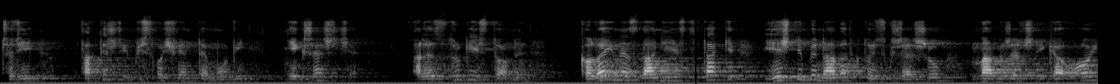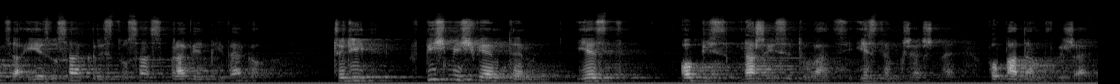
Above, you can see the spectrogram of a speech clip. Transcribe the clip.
Czyli faktycznie Pismo Święte mówi, nie grzeszcie. Ale z drugiej strony kolejne zdanie jest takie, jeśli by nawet ktoś zgrzeszył, mamy rzecznika u Ojca, Jezusa Chrystusa Sprawiedliwego. Czyli w Piśmie Świętym jest opis naszej sytuacji. Jestem grzeszny, popadam w grzech.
